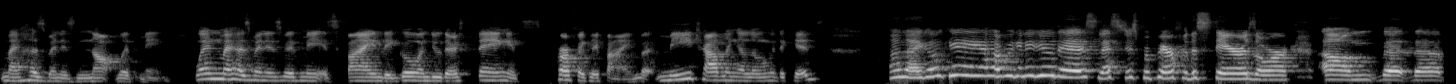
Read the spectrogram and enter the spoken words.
my husband is not with me. When my husband is with me, it's fine. They go and do their thing. It's perfectly fine. But me traveling alone with the kids, I'm like, okay, how are we gonna do this? Let's just prepare for the stairs, or um, the the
